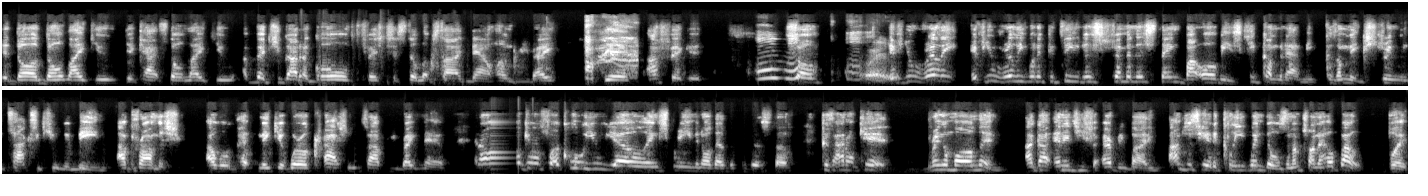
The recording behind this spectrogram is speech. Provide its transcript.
Your dog don't like you, your cats don't like you. I bet you got a goldfish that's still upside down hungry, right? Yeah, I figured. Oh, so if you really, if you really want to continue this feminist thing, by all means, keep coming at me because I'm an extremely toxic human being. I promise you, I will make your world crash on top of you right now. And I don't give a fuck who you yell and scream and all that good stuff because I don't care. Bring them all in. I got energy for everybody. I'm just here to clean windows and I'm trying to help out. But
